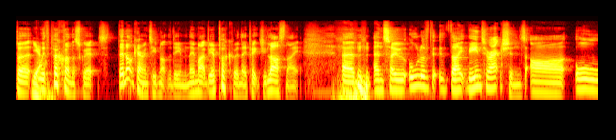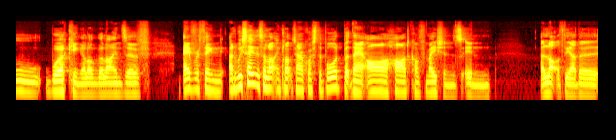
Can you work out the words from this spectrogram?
But Yeah. with Pukka on the script they're not guaranteed not the demon. They might be a Pukka and they picked you last night. Um, and so all of the like the interactions are all working along the lines of everything and we say this a lot in clock tower across the board but there are hard confirmations in a lot of the other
